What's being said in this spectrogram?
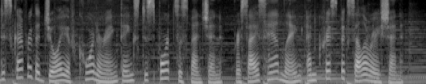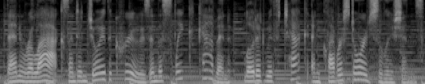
Discover the joy of cornering thanks to sport suspension, precise handling, and crisp acceleration. Then relax and enjoy the cruise in the sleek cabin loaded with tech and clever storage solutions.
